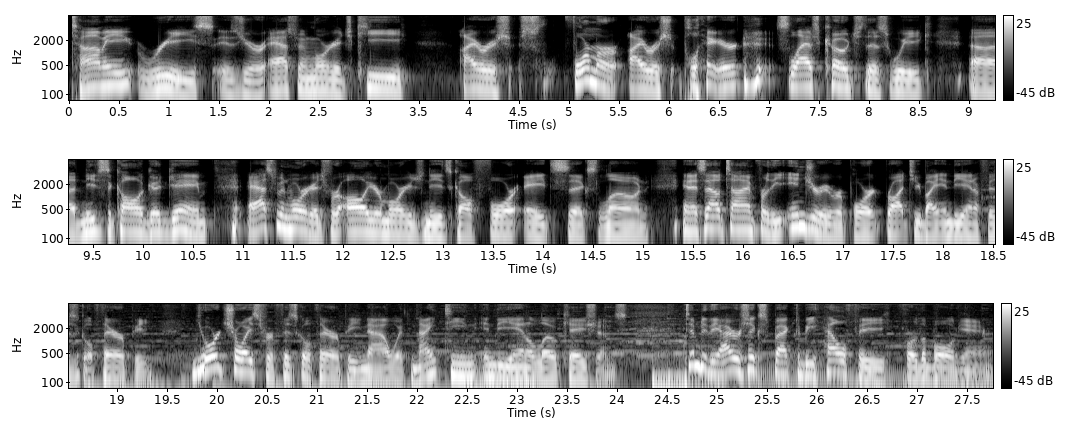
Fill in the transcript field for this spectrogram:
Tommy Rees is your Aspen Mortgage key Irish, former Irish player slash coach this week uh, needs to call a good game. Aspen Mortgage for all your mortgage needs. Call four eight six loan. And it's now time for the injury report brought to you by Indiana Physical Therapy. Your choice for physical therapy now with 19 Indiana locations. Tim, do the Irish expect to be healthy for the bowl game?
